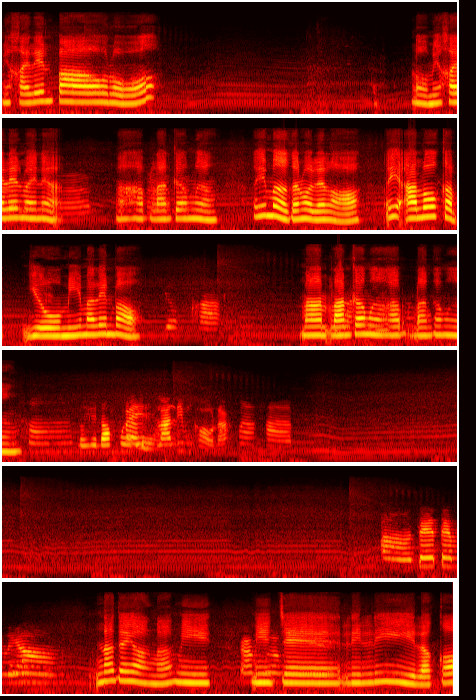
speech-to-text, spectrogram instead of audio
มีใครเล่นเปล่าโหลโหลมีใครเล่นไหมเนี่ย นะครับร้านกลางเมืองเฮ้ยเหมือกันหมดเลยเหรอเอ้ยอาโลกับยูมิมาเล่นเปล่าเยอะค่ะมาร้านกลางเมืองครับ ร้านกลางเมืองค่ะหนูอยู่นอกเมืไปองเลยร้านริมเขานะมาครับอ่าเจเต็มหรือยังน่าจะอย่างนะมีมีเจลิลลี่แล้วก็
